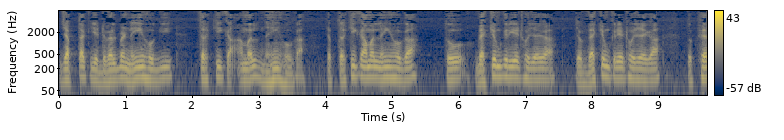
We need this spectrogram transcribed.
جب تک یہ ڈیولپمنٹ نہیں ہوگی، ترقی کا عمل نہیں ہوگا۔ جب ترقی کا عمل نہیں ہوگا تو ویکیوم کریٹ ہو جائے گا۔ جب ویکیوم کریٹ ہو جائے گا تو پھر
